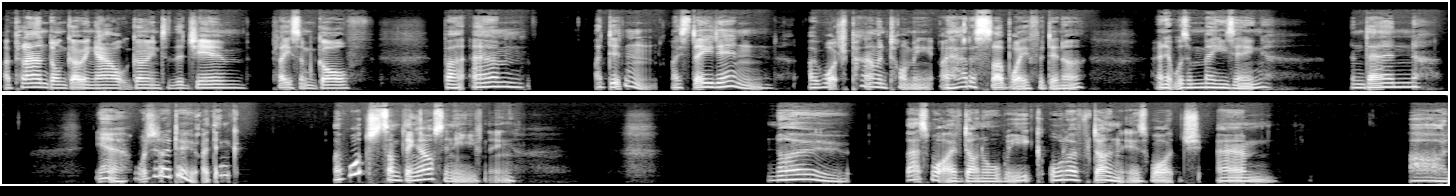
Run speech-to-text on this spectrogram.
I planned on going out, going to the gym, play some golf, but um, I didn't. I stayed in. I watched Pam and Tommy. I had a Subway for dinner, and it was amazing. And then, yeah, what did I do? I think I watched something else in the evening. No, that's what I've done all week. All I've done is watch. Um, oh,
